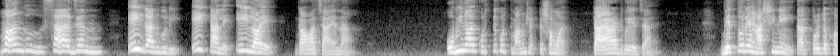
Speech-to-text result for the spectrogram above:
মাঙ্গু সাজন। এই গানগুলি, এই তালে, এই লয়ে গাওয়া যায় না। অভিনয় করতে করতে মানুষ একটা সময় টায়ার্ড হয়ে যায়। ভেতরে হাসি নেই, তারপরে যখন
